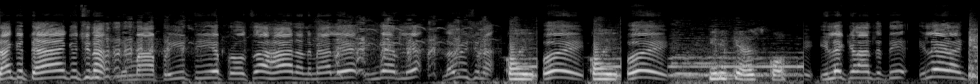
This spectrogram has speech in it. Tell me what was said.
ಥ್ಯಾಂಕ್ ಯು ಥ್ಯಾಂಕ್ ಯು ಚಿನ್ನ. ನಿಮ್ಮ ಪ್ರೀತಿ ಪ್ರೋತ್ಸಾಹ ನನ್ನ ಮೇಲೆ ಹಿಂಗ ಇರ್ಲಿ. ಲವ್ ಯು ಚಿನ್ನ. ಓಯ್ ಓಯ್ ಓಯ್ ಓಯ್. ಇಲ್ಲಿ ಕೇಳಿಸ್ಕೊ. ಇಲ್ಲೇ ಕೇಳ ಅಂತತಿ ಇಲ್ಲೇ ಹೇಳ ಆಂಟಿ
